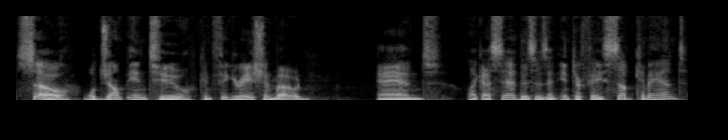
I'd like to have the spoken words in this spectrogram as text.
So we'll jump into configuration mode. And like I said, this is an interface subcommand.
